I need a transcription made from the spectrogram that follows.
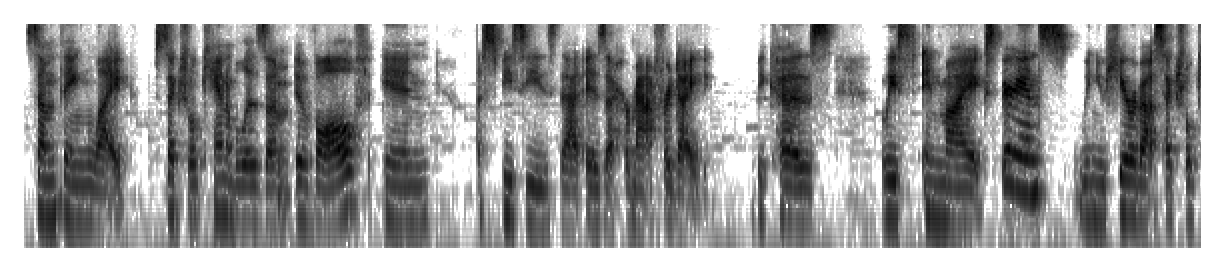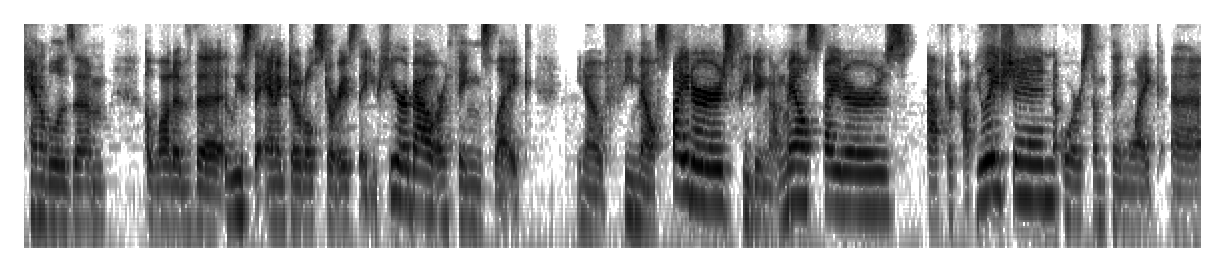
something like sexual cannibalism evolve in a species that is a hermaphrodite? Because at least in my experience when you hear about sexual cannibalism a lot of the at least the anecdotal stories that you hear about are things like you know female spiders feeding on male spiders after copulation or something like a,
